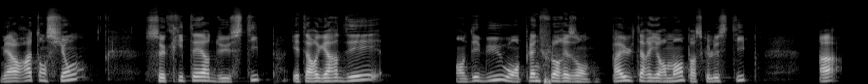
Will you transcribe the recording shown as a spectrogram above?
Mais alors attention, ce critère du stipe est à regarder en début ou en pleine floraison, pas ultérieurement, parce que le stipe a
